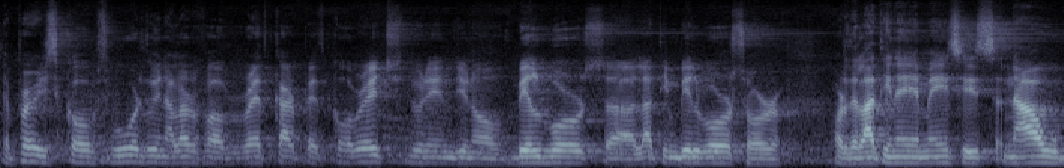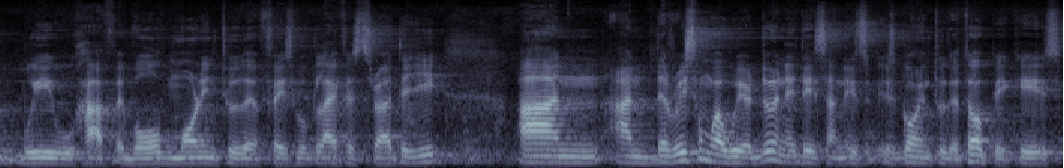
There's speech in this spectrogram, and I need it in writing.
the Periscopes. We were doing a lot of uh, red carpet coverage during you know billboards, uh, Latin billboards, or or the Latin AMAs. Is now we have evolved more into the Facebook Live strategy, and and the reason why we are doing it is and is, is going to the topic is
